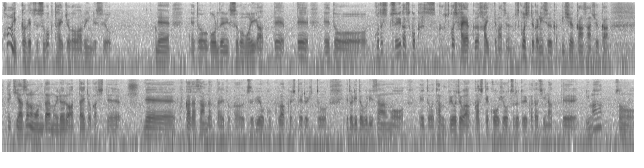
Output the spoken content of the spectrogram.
この1ヶ月すごく体調が悪いんですよ。で、えーと、ゴールデンウィーク巣ごもりがあってで、えーと、今年梅雨が少少し早く入ってます少しというか2週間 ,2 週間3週間。で気圧の問題もいろいろあったりとかしてで深田さんだったりとかうつ病を告白してる人、えーと、リトグリさんも、えー、と多分病状が悪化して公表するという形になって今その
